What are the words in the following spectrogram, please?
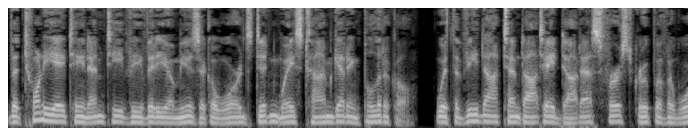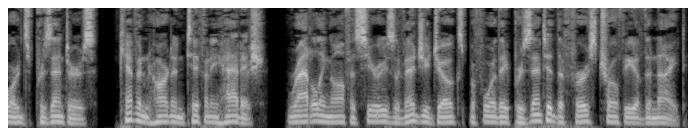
The 2018 MTV Video Music Awards didn't waste time getting political, with the V.M.A.'s first group of awards presenters, Kevin Hart and Tiffany Haddish, rattling off a series of edgy jokes before they presented the first trophy of the night.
